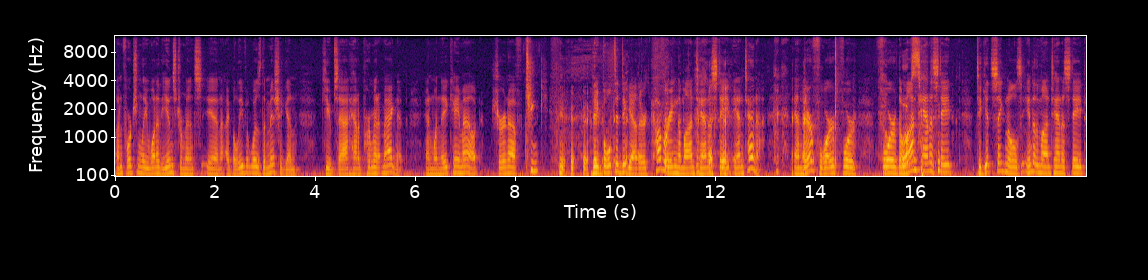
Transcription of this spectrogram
Unfortunately, one of the instruments in, I believe it was the Michigan CubeSat, had a permanent magnet. And when they came out, sure enough, chink, they bolted together, covering the Montana State antenna. And therefore, for, for the Montana State to get signals into the Montana State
